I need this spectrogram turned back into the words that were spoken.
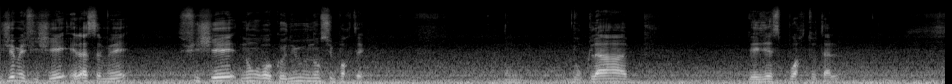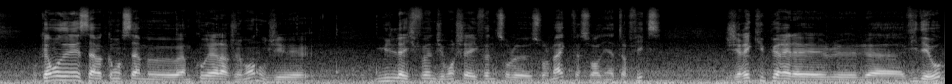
je mets le fichier, et là ça met fichier non reconnu ou non supporté. Donc, là, désespoir total. Donc à un moment donné, ça a commencé à me, à me courir largement, donc j'ai mis l'iPhone, j'ai branché l'iPhone sur le, sur le Mac, sur l'ordinateur fixe. J'ai récupéré la, vidéo.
